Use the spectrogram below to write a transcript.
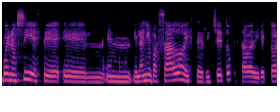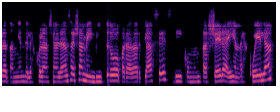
Bueno, sí, este, en, el año pasado, este Richetto, que estaba directora también de la Escuela Nacional de Danza, ella me invitó para dar clases, di como un taller ahí en la escuela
